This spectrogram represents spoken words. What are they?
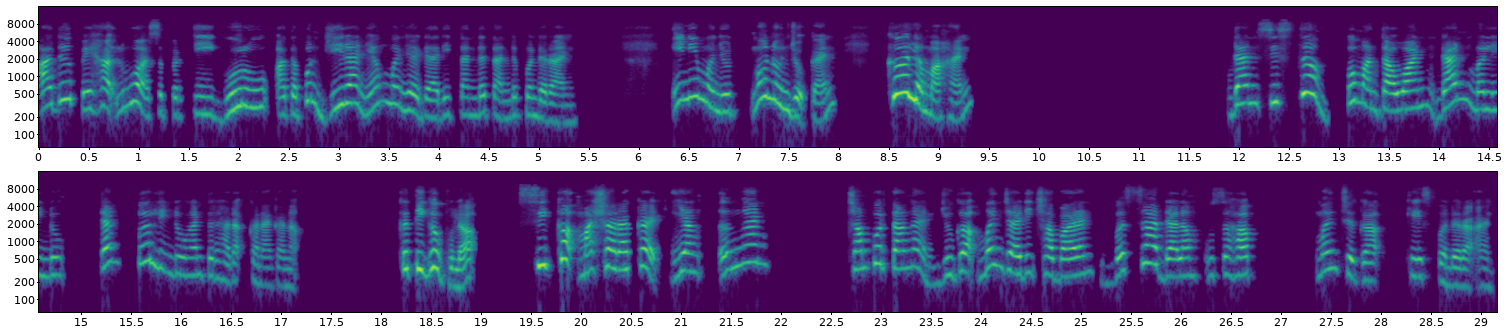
ada pihak luar seperti guru ataupun jiran yang menyedari tanda-tanda penderaan. Ini menunjukkan kelemahan dan sistem pemantauan dan melindung dan perlindungan terhadap kanak-kanak. Ketiga pula, sikap masyarakat yang enggan campur tangan juga menjadi cabaran besar dalam usaha mencegah kes penderaan.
